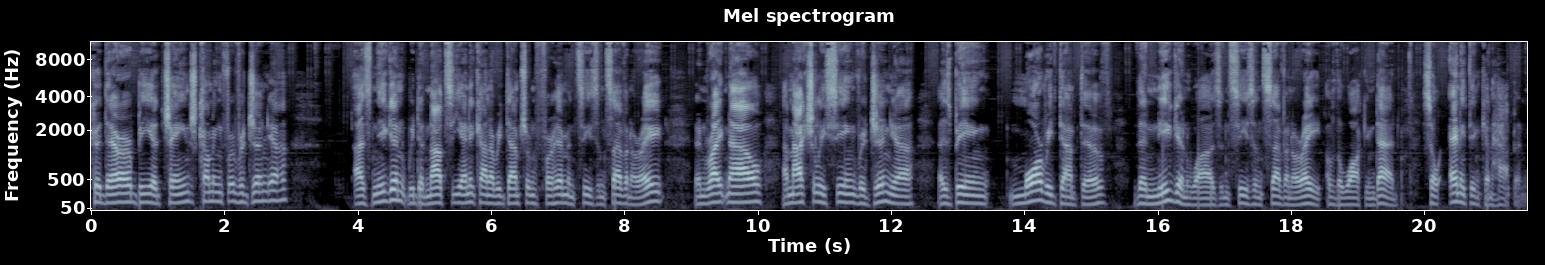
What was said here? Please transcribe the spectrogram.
Could there be a change coming for Virginia? As Negan, we did not see any kind of redemption for him in season seven or eight. And right now, I'm actually seeing Virginia as being more redemptive than Negan was in season seven or eight of The Walking Dead so anything can happen.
